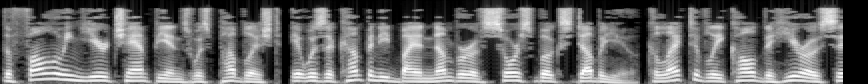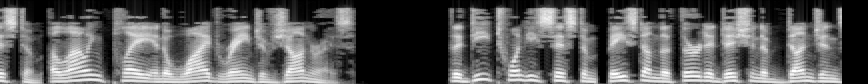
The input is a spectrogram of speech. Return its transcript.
The following year Champions was published, it was accompanied by a number of sourcebooks W collectively called the Hero System allowing play in a wide range of genres. The D20 system, based on the third edition of Dungeons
